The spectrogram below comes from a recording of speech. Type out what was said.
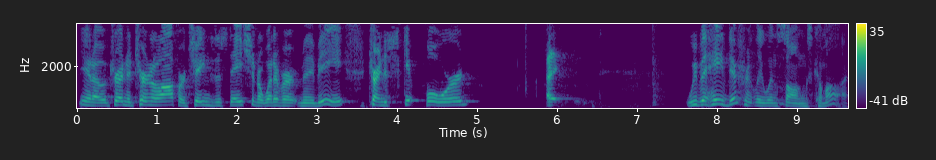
you know, trying to turn it off or change the station or whatever it may be, trying to skip forward. I, we behave differently when songs come on.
